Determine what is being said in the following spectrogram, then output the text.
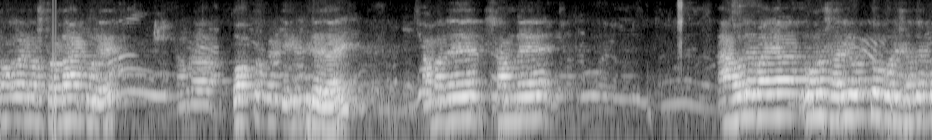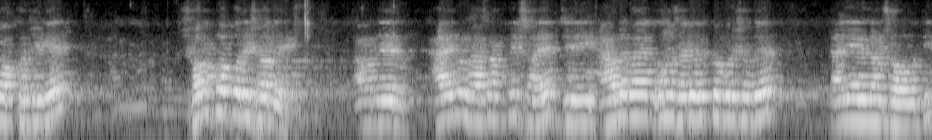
সময় নষ্ট না করে আমরা বক্তব্যের দিকে ফিরে যাই। আমাদের সামনে আহলে বায়াত অনুসারী ঐক্য পরিষদের পক্ষ থেকে স্বল্প পরিষদে আমাদের খায়রুল হাসান পীর সাহেব, যিনি আহলে বায়াত অনুসারী ঐক্য পরিষদের কালিয়া ইউনিয়ন সভাপতি,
